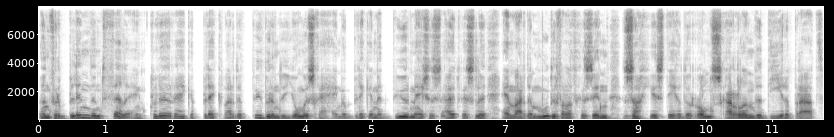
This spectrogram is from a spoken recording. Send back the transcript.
Een verblindend felle en kleurrijke plek waar de puberende jongens geheime blikken met buurmeisjes uitwisselen en waar de moeder van het gezin zachtjes tegen de rondscharrelende dieren praat.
